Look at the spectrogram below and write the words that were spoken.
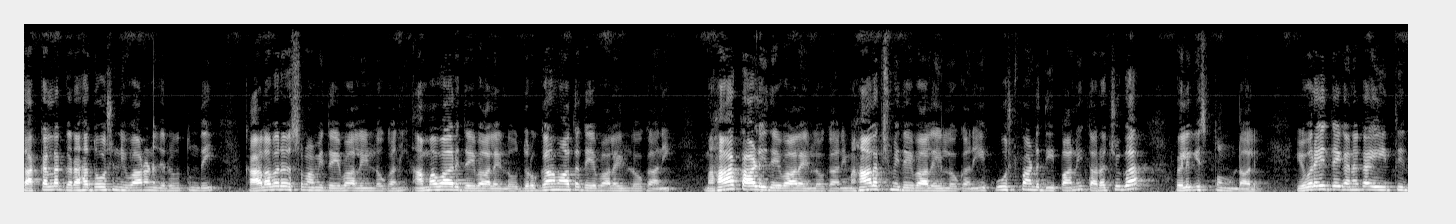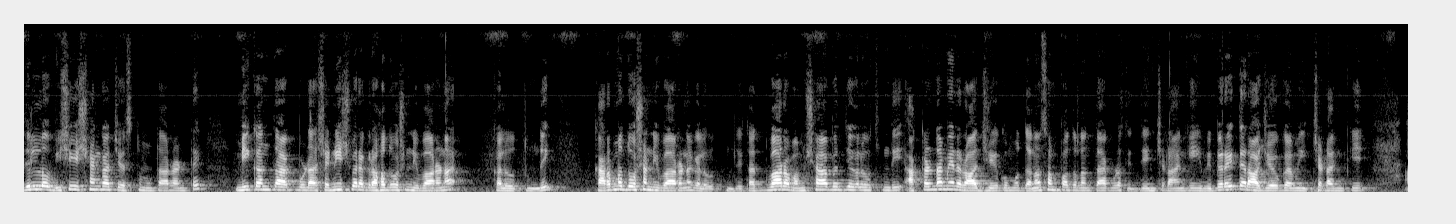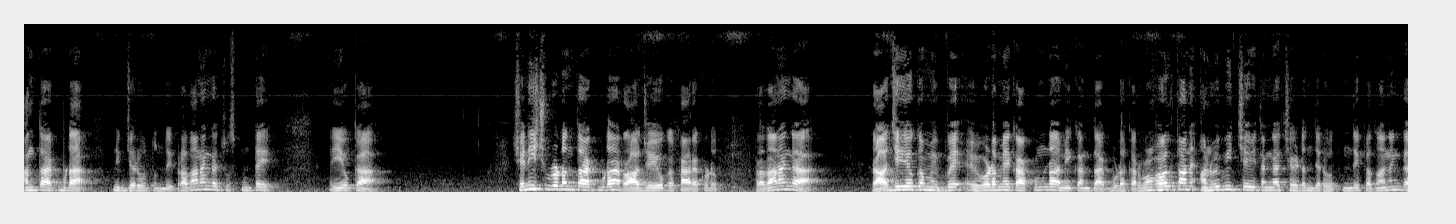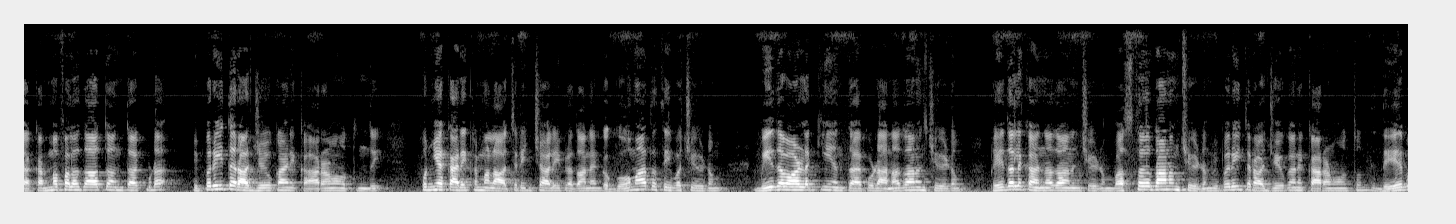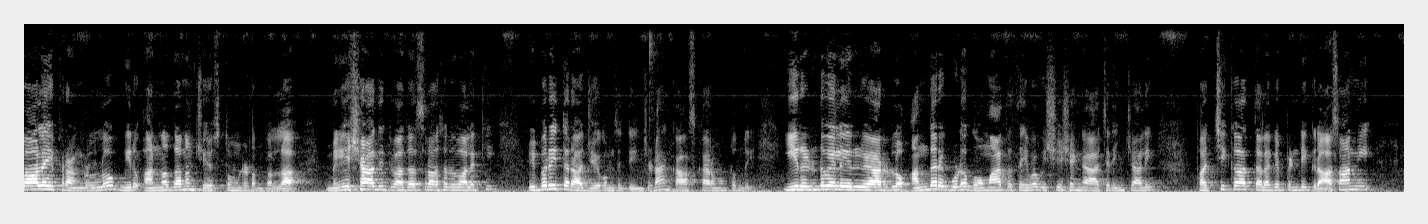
సకల గ్రహదోష నివారణ జరుగుతుంది. కాలభైరవ స్వామి దేవాలయంలో కానీ అమ్మవారి దేవాలయంలో దుర్గామాత దేవాలయంలో కానీ మహాకాళి దేవాలయంలో కానీ మహాలక్ష్మి దేవాలయంలో కానీ ఈ కూష్పాండ దీపాన్ని తరచుగా వెలిగిస్తూ ఉండాలి. ఎవరైతే కనుక ఈ తిథుల్లో విశేషంగా చేస్తూ ఉంటారంటే మీకంతా కూడా శనీశ్వర గ్రహదోష నివారణ కలుగుతుంది. కర్మదోష నివారణ కలుగుతుంది. తద్వారా వంశాభివృద్ధి కలుగుతుంది. అఖండమైన రాజయోగము ధన సంపదలంతా కూడా సిద్ధించడానికి విపరీత రాజయోగం ఇచ్చడానికి అంతా కూడా మీకు జరుగుతుంది. ప్రధానంగా చూసుకుంటే ఈ యొక్క శనీశ్వరుడు అంతా కూడా రాజయోగ కారకుడు. ప్రధానంగా రాజయోగం ఇవ్వే ఇవ్వడమే కాకుండా మీకంతా కూడా కర్మఫలితాన్ని అనుభవించే విధంగా చేయడం జరుగుతుంది. ప్రధానంగా కర్మఫలదాత అంతా కూడా విపరీత రాజయోగానికి కారణమవుతుంది. పుణ్య కార్యక్రమాలు ఆచరించాలి. ప్రధానంగా గోమాత సేవ చేయడం బీదవాళ్ళకి అంతా కూడా అన్నదానం చేయడం పేదలకు అన్నదానం చేయడం వస్త్రదానం చేయడం విపరీత రాజయోగానికి కారణమవుతుంది. దేవాలయ ప్రాంగణంలో మీరు అన్నదానం చేస్తూ ఉండడం వల్ల మేషాది ద్వాదశ రాశుల వాళ్ళకి విపరీత రాజయోగం సిద్ధించడానికి ఆస్కారం ఉంటుంది. ఈ రెండు వేల ఇరవై ఆరులో అందరూ కూడా గోమాత సేవ విశేషంగా ఆచరించాలి. పచ్చిక తెలగపిండి గ్రాసాన్ని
